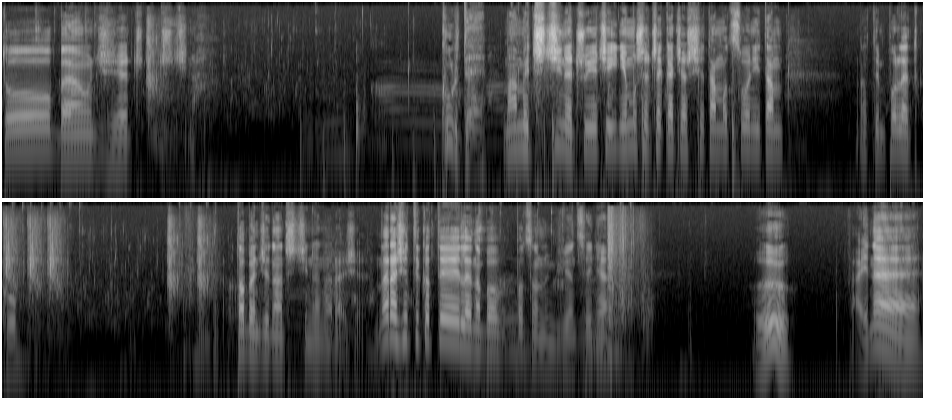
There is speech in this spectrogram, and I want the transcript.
tu będzie trzcina. Kurde, mamy trzcinę, czujecie? I nie muszę czekać, aż się tam odsłoni tam na tym poletku. To będzie na trzcinę na razie. Na razie tylko tyle, no bo po co mi więcej, nie? Uuu, fajne.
